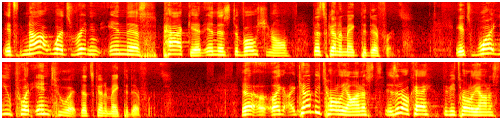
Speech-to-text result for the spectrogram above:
it's not what's written in this packet, in this devotional, that's going to make the difference. It's what you put into it that's going to make the difference. Yeah, like, can I be totally honest? Is it okay to be totally honest?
